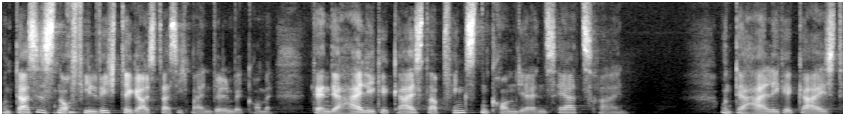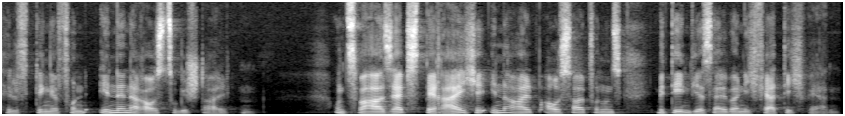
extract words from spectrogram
Und das ist noch viel wichtiger, als dass ich meinen Willen bekomme. Denn der Heilige Geist ab Pfingsten kommt ja ins Herz rein. Und der Heilige Geist hilft, Dinge von innen heraus zu gestalten. Und zwar selbst Bereiche innerhalb, außerhalb von uns, mit denen wir selber nicht fertig werden.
